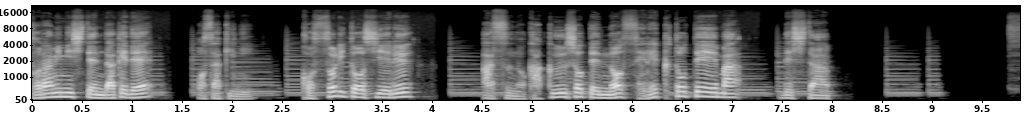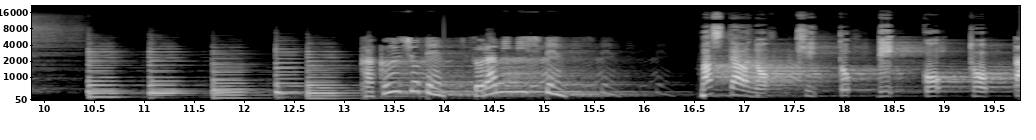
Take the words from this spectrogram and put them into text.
空耳視点だけでお先にこっそりと教える明日の架空書店のセレクトテーマでした。架空書店空耳視点。マスターのひとりごとパ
